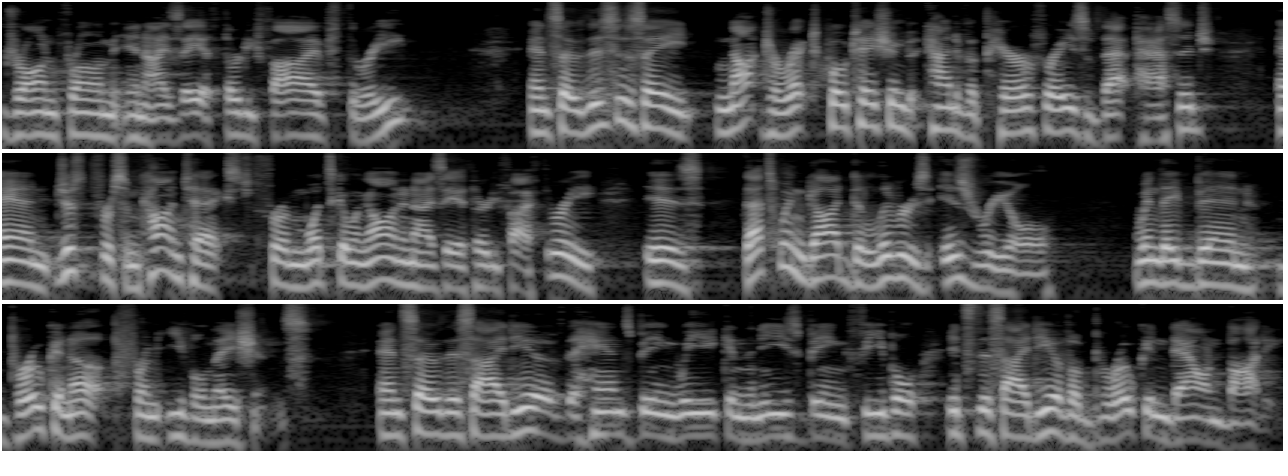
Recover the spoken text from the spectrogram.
drawn from in Isaiah 35 3. And so this is a not direct quotation, but kind of a paraphrase of that passage. And just for some context from what's going on in Isaiah 35 3, is that's when God delivers Israel when they've been broken up from evil nations. And so, this idea of the hands being weak and the knees being feeble, it's this idea of a broken down body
